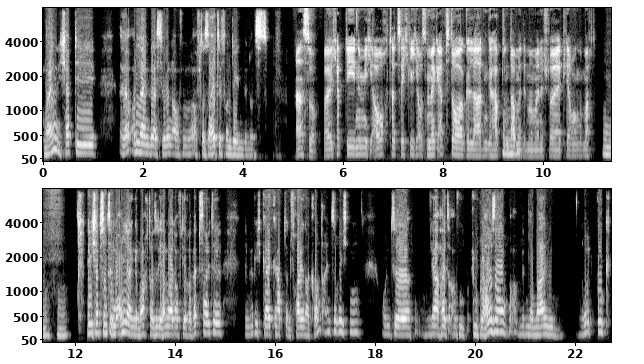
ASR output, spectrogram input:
Nein, ich habe die äh, Online-Version auf, auf der Seite von denen benutzt. Ach so, weil ich habe die nämlich auch tatsächlich aus dem Mac App Store geladen gehabt und mhm. damit immer meine Steuererklärung gemacht. Mhm. Nee, ich habe es sonst immer online gemacht. Also die haben halt auf ihrer Webseite die Möglichkeit gehabt, einen freien Account einzurichten und äh, ja, halt auf dem, im Browser mit einem normalen Notebook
